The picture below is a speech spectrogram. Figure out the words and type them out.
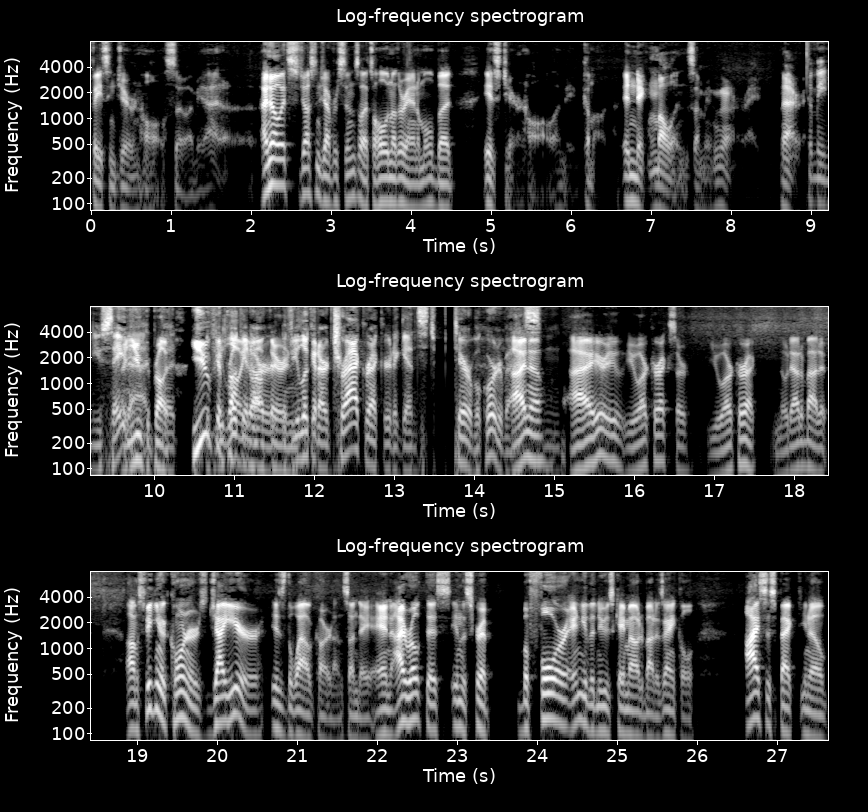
facing Jaren Hall. So I mean, I, I know it's Justin Jefferson, so that's a whole other animal, but it's Jaren Hall. I mean, come on, and Nick Mullens. I mean, all right, all right. I mean, you say You that could probably- but you could look probably go out our, there if and- you look at our track record against terrible quarterbacks. I know. mm, I hear you. You are correct, sir. You are correct. No doubt about it. Um, speaking of corners, Jaire is the wild card on Sunday, and I wrote this in the script before any of the news came out about his ankle. I suspect, you know,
